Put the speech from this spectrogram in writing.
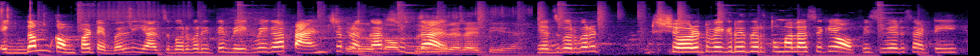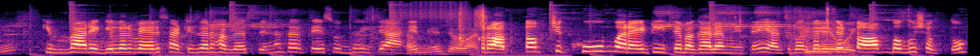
एकदम कम्फर्टेबल याचबरोबर इथे वेगवेगळ्या पॅन्टचे प्रकार सुद्धा आहेत. याचबरोबर शर्ट वगैरे जर तुम्हाला असं काही ऑफिस वेअरसाठी. किंवा रेग्युलर वेअरसाठी जर हवे असतील ना तर ते सुद्धा इथे आहेत. क्रॉप टॉपची खूप व्हरायटी इथे बघायला मिळते. याचबरोबर इथे. टॉप बघू शकतो.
